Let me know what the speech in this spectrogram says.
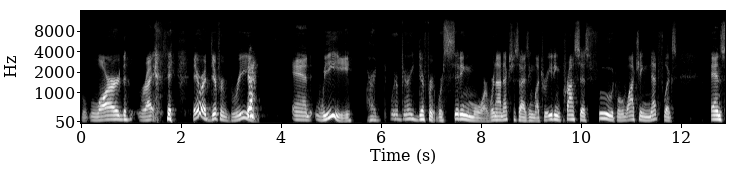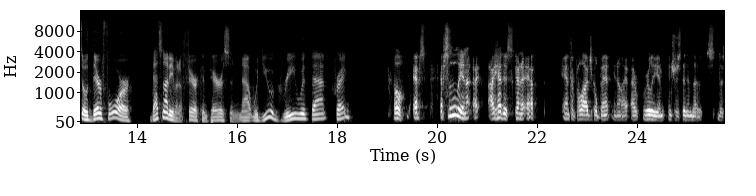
lard, right? they were a different breed. Yeah. And we are we're very different. We're sitting more. We're not exercising much. We're eating processed food. We're watching Netflix. And so therefore, that's not even a fair comparison. Now, would you agree with that, Craig? Oh, absolutely. And I, I had this kind of anthropological bent. You know, I, I really am interested in the, the,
